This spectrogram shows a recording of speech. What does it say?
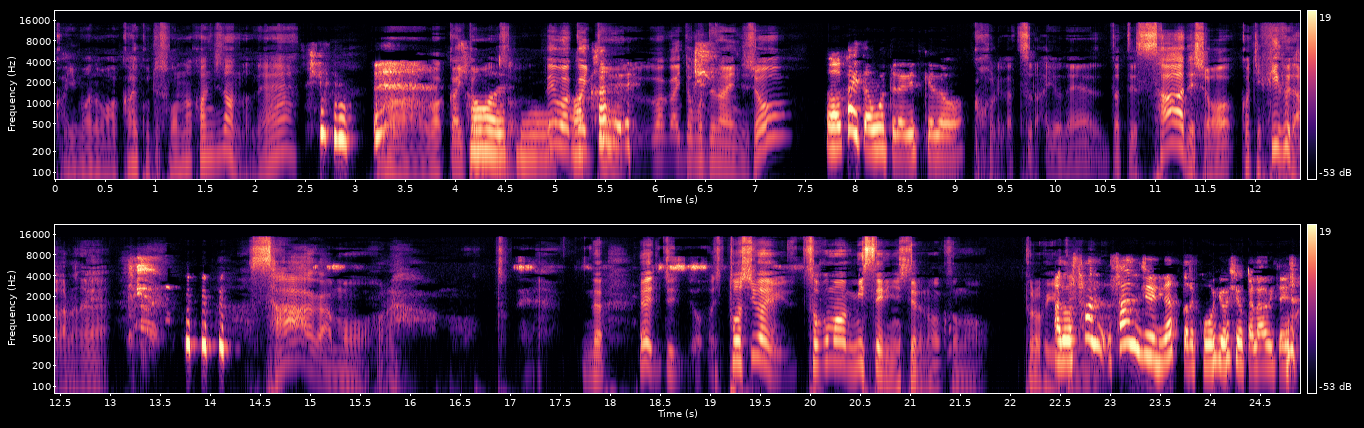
か、今の若い子ってそんな感じなんだね。まあ、若いとそうですねで、若いと若いと思ってないんでしょ？若いとは思ってないですけど。これが辛いよね。だって、さあでしょ？こっちフィフだからね。さあがもう、ほら、もう、とね。なえ、ち年はそこもミステリーにしてるの？その、プロフィールあの、的に。3 30になったら公表しようかな、みたいな。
